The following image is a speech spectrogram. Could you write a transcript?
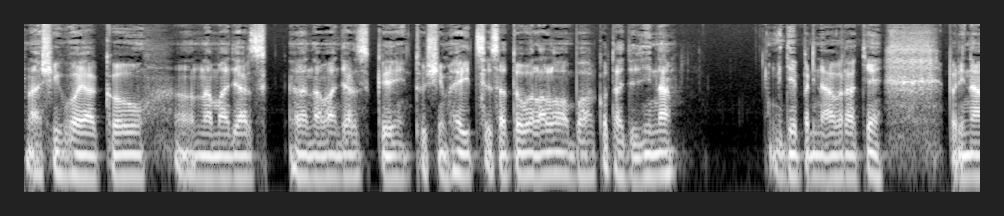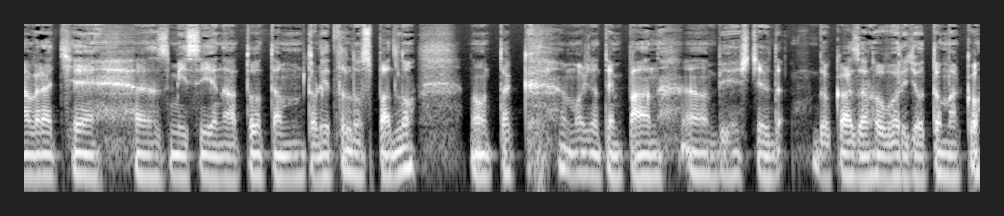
našich vojakov na, Maďarsk, na maďarskej, tuším, Hejce sa to volalo, alebo ako tá dedina, kde pri návrate, pri návrate z misie NATO tam to lietadlo spadlo, no tak možno ten pán by ešte dokázal hovoriť o tom, ako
